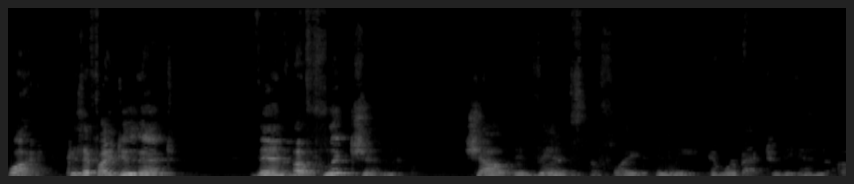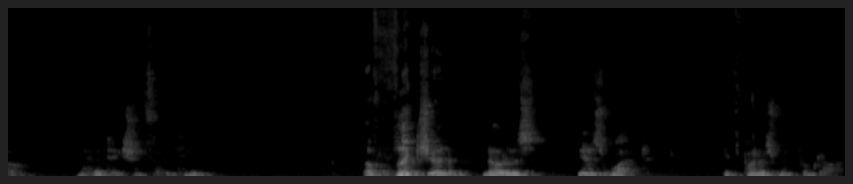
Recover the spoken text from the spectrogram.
Why? Because if I do that, then affliction shall advance the flight in me. And we're back to the end of meditation 17. Affliction, notice, is what? It's punishment from God.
